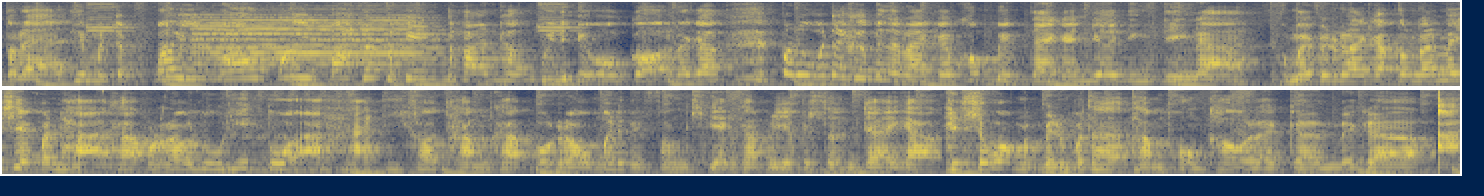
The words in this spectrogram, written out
แตรที่มันจะปีนปานปีนปานปีนปานทั้งวิดีโอก่อนนะครับมาดูว่าได้คือเป็นอะไรกันเขาบีบแต่กันเยอะจริงๆนะไม่เป็นไรครับตรงนั้นไม่ใช่ปัญหาครับ เราดูที่ตัวอาหารที่เขาทำครับเราไม่ได้ไปฟังเสียงครับเราอย่าไปสนใจครับคิดซะว่ามันเป็นวัฒนธรรมของเขาแล้วกันนะครับอะ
